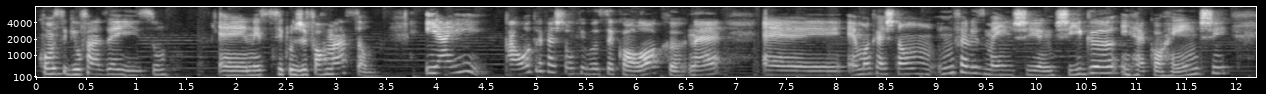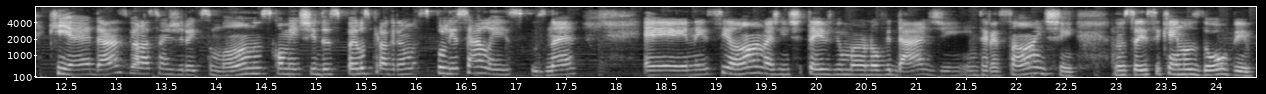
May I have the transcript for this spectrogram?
conseguiu fazer isso é, nesse ciclo de formação. E aí, a outra questão que você coloca, né, é, é uma questão, infelizmente, antiga e recorrente, que é das violações de direitos humanos cometidas pelos programas policialescos, né? É, nesse ano a gente teve uma novidade interessante, não sei se quem nos ouve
